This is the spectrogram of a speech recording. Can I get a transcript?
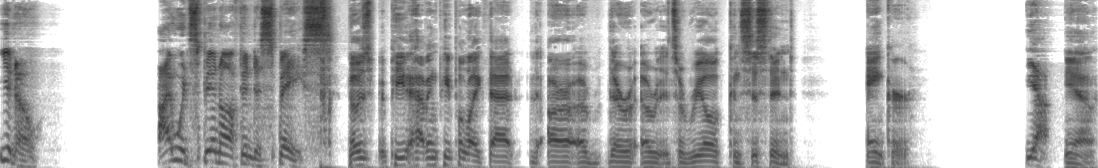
you know, I would spin off into space. Those having people like that are a, they're a, it's a real consistent anchor. Yeah. Yeah.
